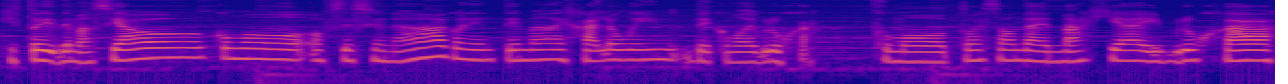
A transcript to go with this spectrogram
que estoy demasiado como obsesionada con el tema de Halloween, de como de bruja. Como toda esa onda de magia y brujas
